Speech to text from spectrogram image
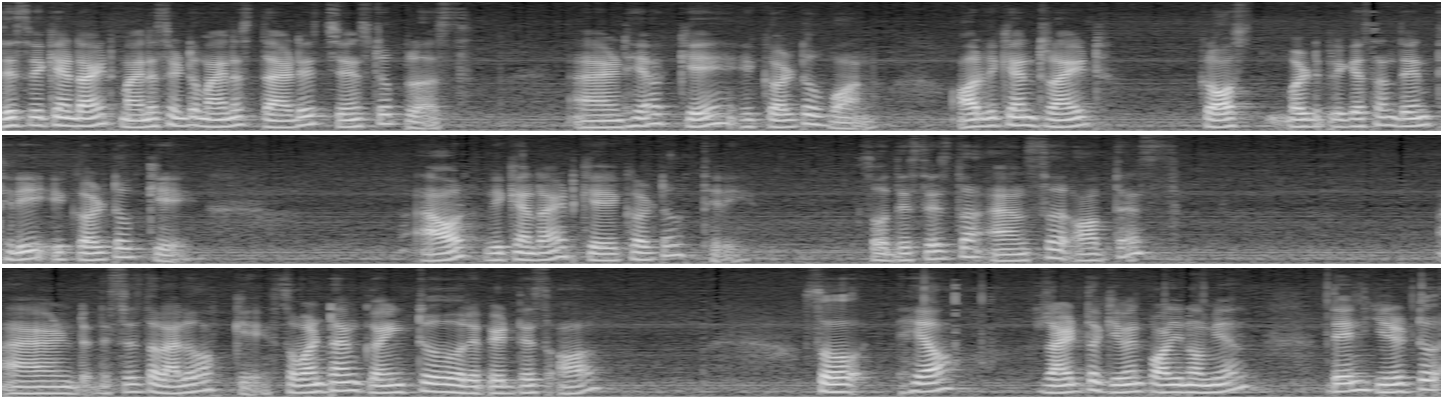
this we can write minus into minus that is changed to plus. And here k equal to 1 or we can write cross multiplication then 3 equal to k. Or we can write k equal to 3 so this is the answer of this. And this is the value of k. So one time going to repeat this all. So here write the given polynomial. Then you need to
